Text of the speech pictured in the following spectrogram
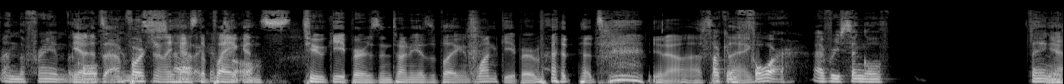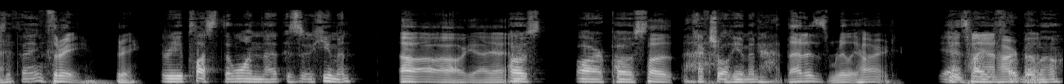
and the frame. The yeah, goal it's, frame unfortunately, he has to play control. against two keepers, and Toney has to play against one keeper. But that's you know that's fucking four. Every single thing Yeah. is a thing. Three, three. Three plus the one that is a human. Oh, oh, oh yeah, yeah. Post bar post Po- actual human. God, that is really hard. Yeah, playing hard on hard mode.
